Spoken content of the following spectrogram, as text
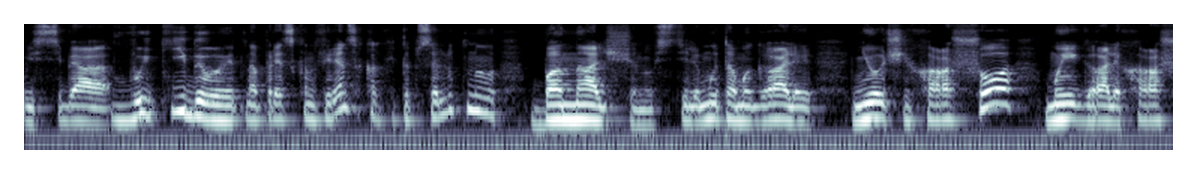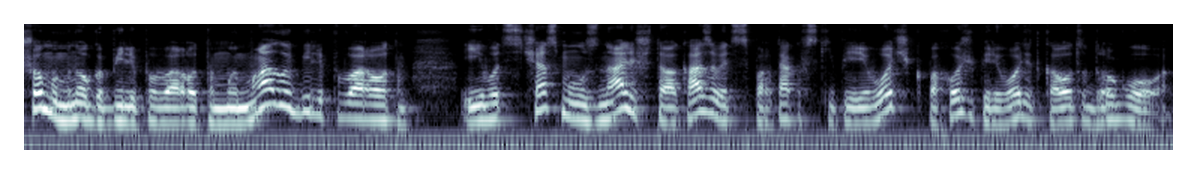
из себя выкидывает на пресс-конференциях, какую-то абсолютную банальщину в стиле мы там играли не очень хорошо, мы играли хорошо, мы много били поворотом, мы мало били поворотом, и вот сейчас мы узнали, что оказывается спартаковский переводчик, похоже, переводит кого-то другого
